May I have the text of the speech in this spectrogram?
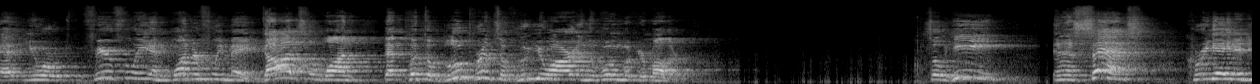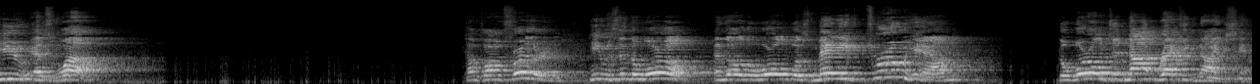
uh, you were fearfully and wonderfully made. God's the one that put the blueprints of who you are in the womb of your mother. So he, in a sense, created you as well. Comes on further. He was in the world, and though the world was made through him, the world did not recognize him.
